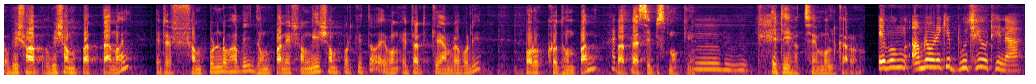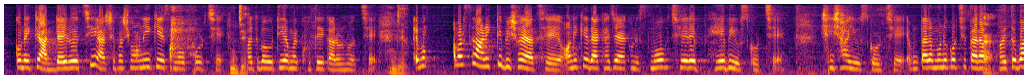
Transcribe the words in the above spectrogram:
অভিশাপ অভিসম্পাত তা নয় এটা সম্পূর্ণভাবেই ধূমপানের সঙ্গেই সম্পর্কিত এবং এটাকে আমরা বলি পরোক্ষ ধূমপান বা প্যাসিভ স্মোকিং এটি হচ্ছে মূল কারণ। এবং আমরা অনেকে বুঝে উঠি না কোন একটি আড্ডায় রয়েছি আশেপাশে অনেকে স্মোক করছে হয়তো বা ওটি আমার ক্ষতির কারণ হচ্ছে। এবং আবার স্যার আরেকটি বিষয় আছে অনেকে দেখা যায় এখন স্মোক ছেড়ে ভেব ইউজ করছে সীসা ইউজ করছে এবং তারা মনে করছে তারা হ্যাঁ। হয়তো বা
